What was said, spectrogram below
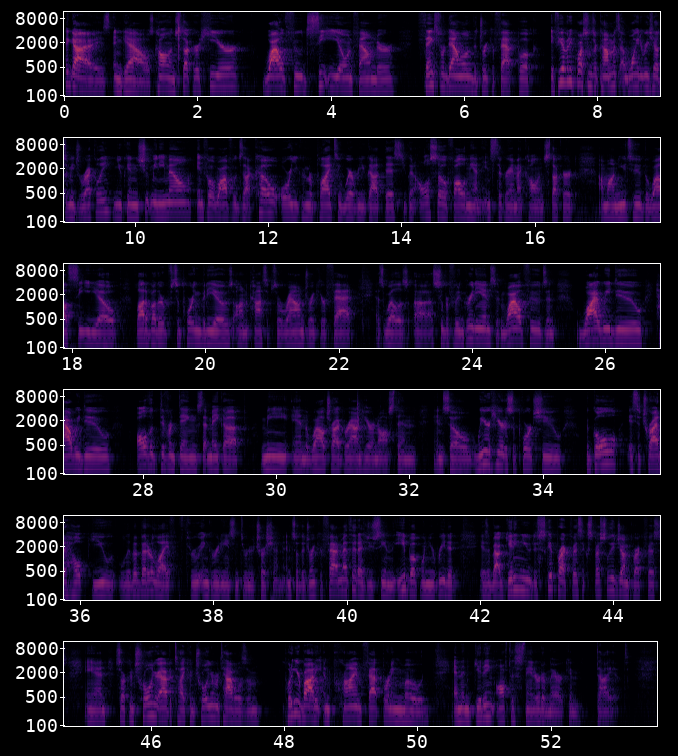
Hey guys and gals, Colin Stuckert here, Wild Food CEO and founder. Thanks for downloading the Drink Your Fat book. If you have any questions or comments, I want you to reach out to me directly. You can shoot me an email, info at wildfoods.co, or you can reply to wherever you got this. You can also follow me on Instagram at Colin Stuckert. I'm on YouTube, The Wild CEO, a lot of other supporting videos on concepts around Drink Your Fat, as well as uh, superfood ingredients and wild foods and why we do, how we do, all the different things that make up me and the Wild Tribe around here in Austin. And so we're here to support you. The goal is to try to help you live a better life through ingredients and through nutrition. And so the Drink Your Fat method, as you see in the ebook when you read it, is about getting you to skip breakfast, especially junk breakfast, and start controlling your appetite, controlling your metabolism, putting your body in prime fat burning mode, and then getting off the standard American diet.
